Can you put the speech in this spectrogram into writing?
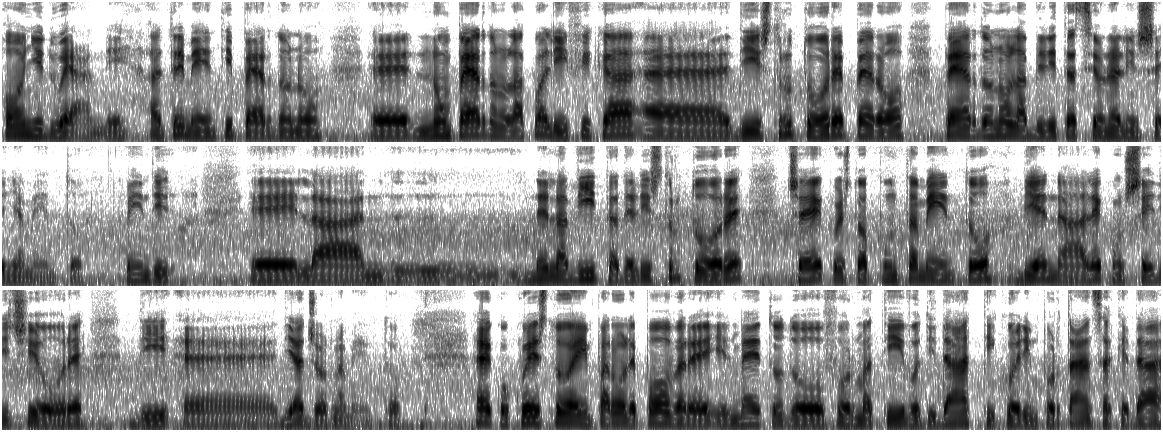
ogni due anni, altrimenti perdono, eh, non perdono la qualifica eh, di istruttore, però perdono l'abilitazione all'insegnamento. Quindi eh, la, nella vita dell'istruttore c'è questo appuntamento biennale con 16 ore di, eh, di aggiornamento. Ecco, questo è in parole povere il metodo formativo, didattico e l'importanza che dà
